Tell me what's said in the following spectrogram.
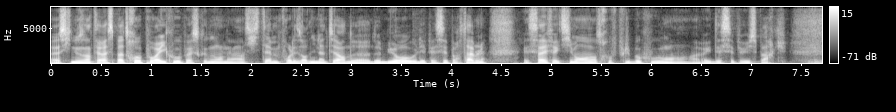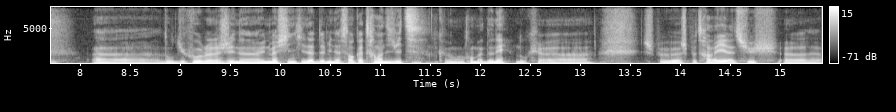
ce qui nous intéresse pas trop pour Haiku, parce que nous, on a un système pour les ordinateurs de, bureau ou les PC portables. Et ça, effectivement, on n'en trouve plus beaucoup avec des CPU Spark. Euh, donc du coup, j'ai une, machine qui date de 1998 qu'on m'a donnée, donc euh, je, peux, je peux travailler là-dessus. Euh,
